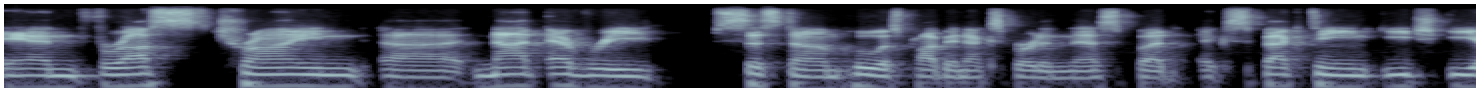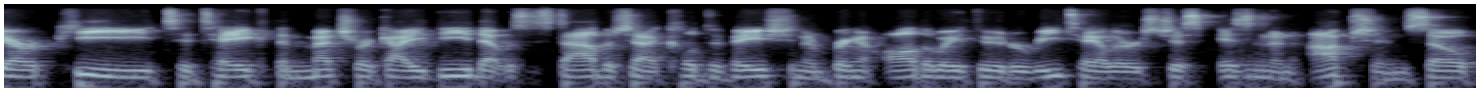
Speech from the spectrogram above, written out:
and for us, trying uh, not every system who was probably an expert in this, but expecting each ERP to take the Metrc ID that was established at cultivation and bring it all the way through to retailers just isn't an option. So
